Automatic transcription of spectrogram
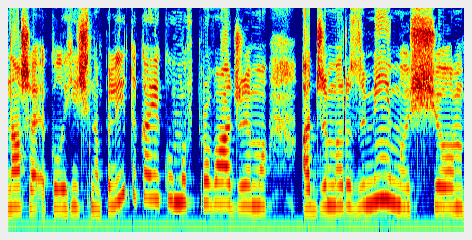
Наша екологічна політика, яку ми впроваджуємо, адже ми розуміємо, що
